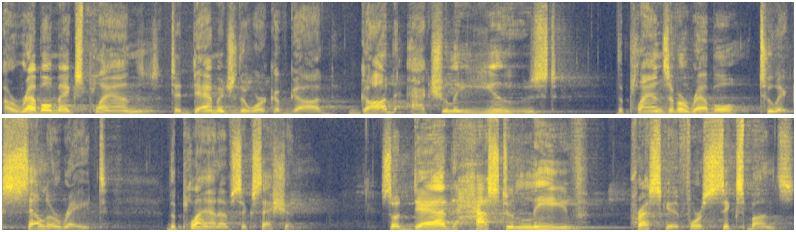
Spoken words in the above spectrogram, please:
a rebel makes plans to damage the work of God. God actually used the plans of a rebel to accelerate the plan of succession. So, dad has to leave Prescott for six months.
